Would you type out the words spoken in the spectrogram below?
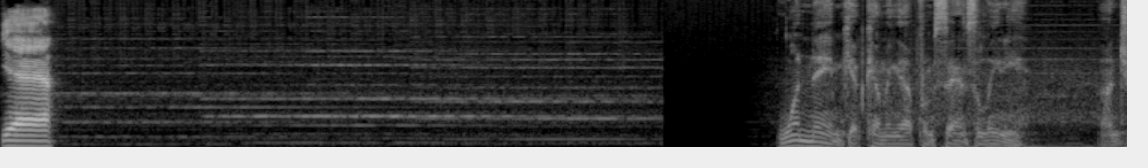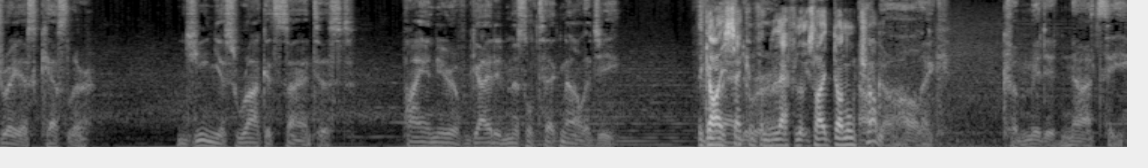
Yeah. One name kept coming up from San Andreas Kessler. Genius rocket scientist, pioneer of guided missile technology, The guy second from the left looks like Donald Trump. alcoholic, committed Nazi.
